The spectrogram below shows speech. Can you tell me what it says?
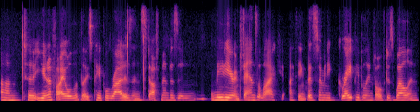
um, to unify all of those people, riders and staff members and media and fans alike. I think there's so many great people involved as well. And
